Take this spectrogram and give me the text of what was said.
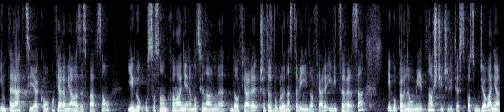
interakcję, jaką ofiara miała ze sprawcą, jego ustosunkowanie emocjonalne do ofiary, czy też w ogóle nastawienie do ofiary i vice versa, jego pewne umiejętności, czyli też sposób działania,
